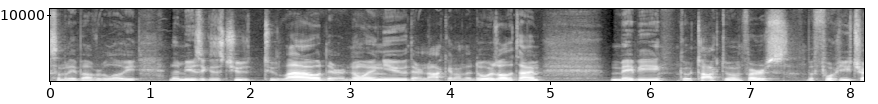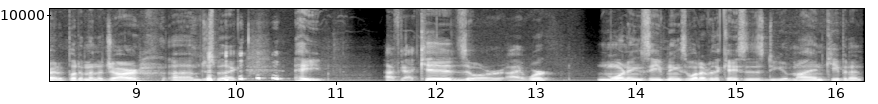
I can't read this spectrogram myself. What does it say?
somebody above or below you, and the music is too too loud, they're annoying you, they're knocking on the doors all the time. Maybe go talk to him first before you try to put him in a jar. Um, just be like, "Hey, I've got kids, or I work mornings, evenings, whatever the case is. Do you mind keeping it,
